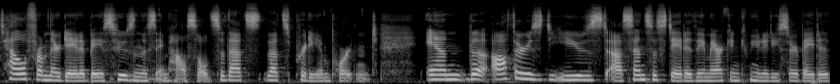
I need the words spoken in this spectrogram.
tell from their database who's in the same household. So that's that's pretty important. And the authors used uh, census data, the American Community Survey, to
